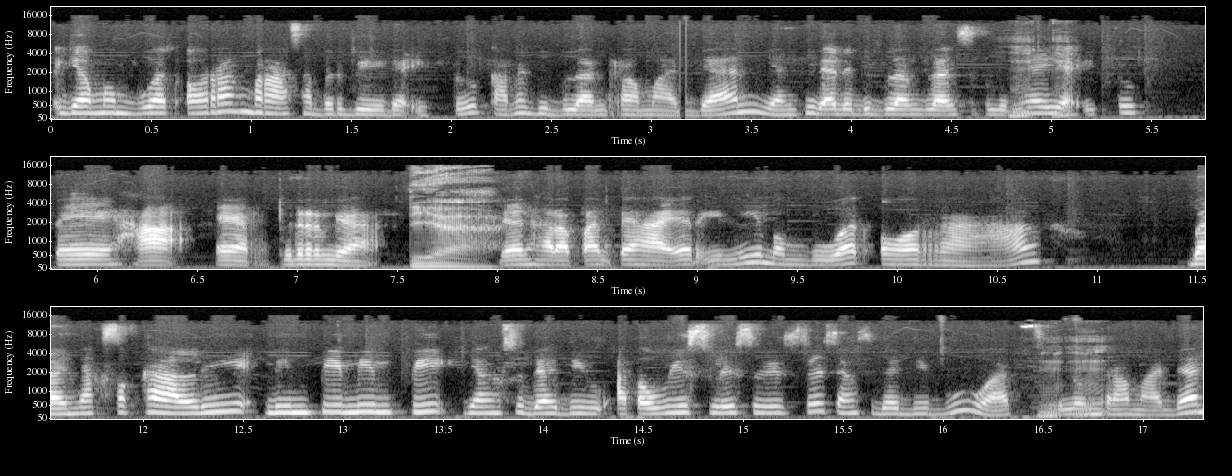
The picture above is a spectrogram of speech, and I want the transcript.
yang membuat orang merasa berbeda itu karena di bulan Ramadan yang tidak ada di bulan-bulan sebelumnya Mm-mm. yaitu THR, bener nggak? Iya. Dan harapan THR ini membuat orang banyak sekali mimpi-mimpi yang sudah di atau wishlist wishlist yang sudah dibuat sebelum Mm-mm. Ramadan.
